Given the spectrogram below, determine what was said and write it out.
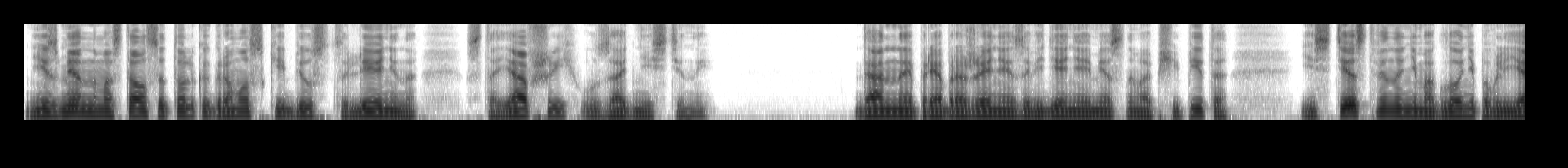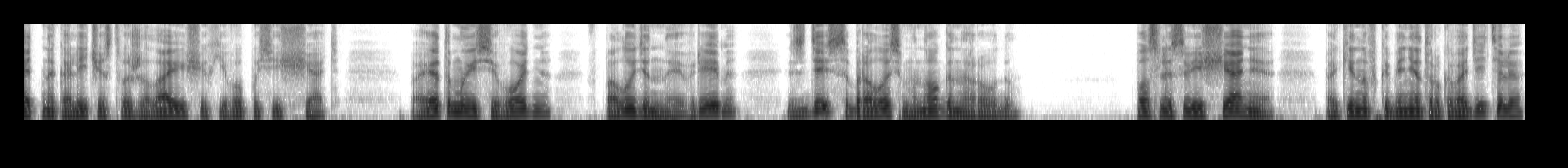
Неизменным остался только громоздкий бюст Ленина, стоявший у задней стены. Данное преображение заведения местного общепита, естественно, не могло не повлиять на количество желающих его посещать. Поэтому и сегодня, в полуденное время, здесь собралось много народу. После совещания, покинув кабинет руководителя,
